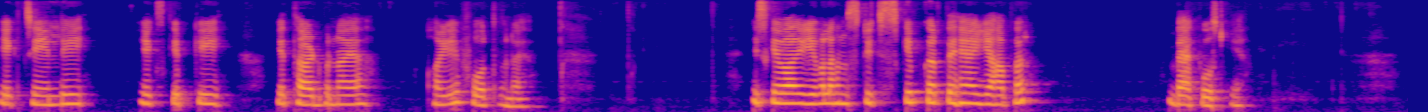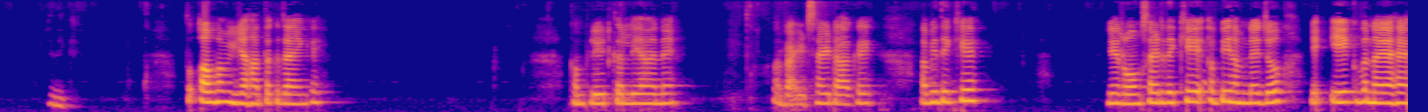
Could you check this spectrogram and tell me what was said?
एक चेन ली, एक स्किप की, ये थर्ड बनाया और ये फोर्थ बनाया। इसके बाद ये वाला हम स्टिच स्किप करते हैं, यहाँ पर बैक पोस्ट किया। तो अब हम यहाँ तक जाएँगे। कंप्लीट कर लिया मैंने। राइट साइड आ गए। अभी देखिए, ये रॉन्ग साइड देखिए, अभी हमने जो ये एक बनाया है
